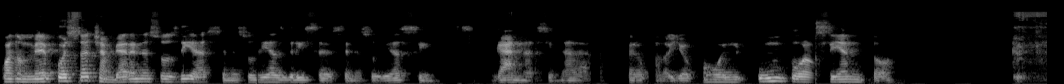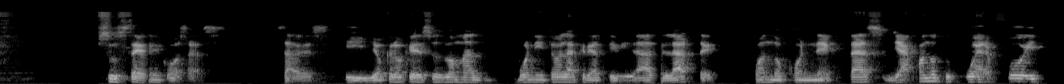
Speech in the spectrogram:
cuando me he puesto a chambear en esos días, en esos días grises, en esos días sin, ganas y nada. Pero cuando yo pongo el 1%, suceden cosas, ¿sabes? Y yo creo que eso es lo más bonito de la creatividad, del arte, cuando conectas, ya cuando tu cuerpo y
